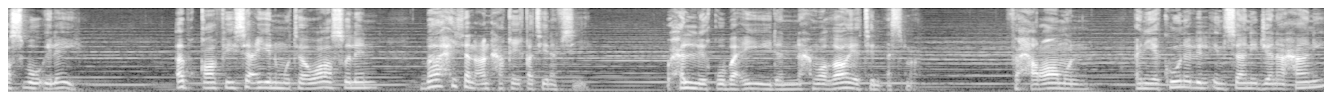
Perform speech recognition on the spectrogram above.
أصبو إليه. أبقى في سعي متواصل باحثا عن حقيقة نفسي. أحلق بعيدا نحو غاية أسمى. فحرام أن يكون للإنسان جناحان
